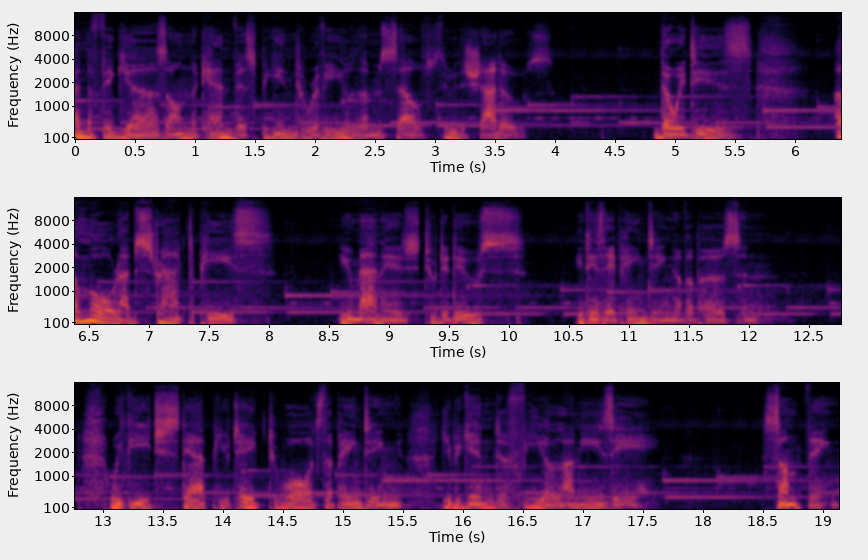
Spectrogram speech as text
and the figures on the canvas begin to reveal themselves through the shadows. Though it is a more abstract piece, you manage to deduce it is a painting of a person. With each step you take towards the painting, you begin to feel uneasy. Something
